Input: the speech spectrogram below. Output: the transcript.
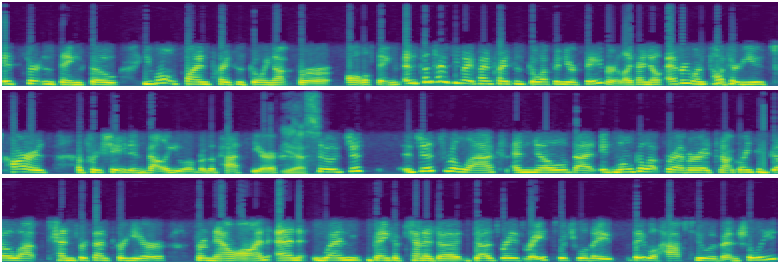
it's certain things. So you won't find prices going up for all things. And sometimes you might find prices go up in your favor. Like I know everyone saw their used cars appreciate in value over the past year. Yes. So just just relax and know that it won't go up forever. It's not going to go up 10% per year from now on. And when Bank of Canada does raise rates, which will they they will have to eventually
